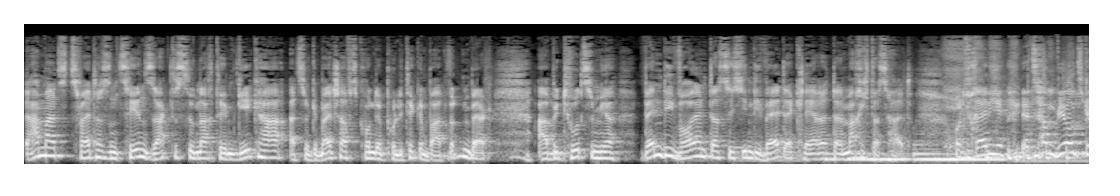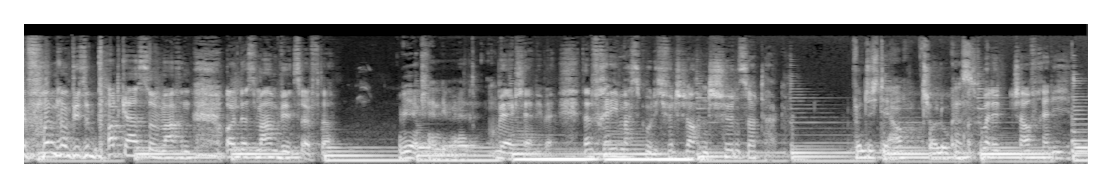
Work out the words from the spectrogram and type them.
damals 2010 sagtest du nach dem GK, also Gemeinschaftskunde Politik in Baden-Württemberg, Abitur zu mir, wenn die wollen, dass ich ihnen die Welt erkläre, dann mache ich das halt. Und Freddy, jetzt haben wir uns gefunden, um diesen Podcast zu machen. Und das machen wir jetzt öfter. Wir erklären die Welt. Wir erklären die Welt. Dann Freddy, mach's gut. Ich wünsche dir noch einen schönen Sonntag. Wünsche ich dir auch. Ciao, Lukas. Ciao, Freddy.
